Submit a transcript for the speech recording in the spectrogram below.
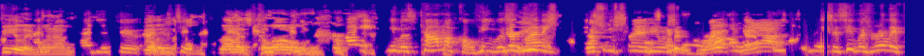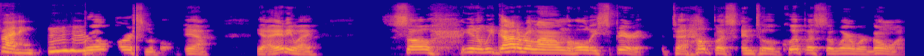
feel it when I'm. I do too. I do too. I smell his cologne. He was, he was comical. He was yeah, funny. He was, that's what I'm saying. He was a great guy. He was really funny. Mm-hmm. Real personable. Yeah, yeah. Anyway, so you know we got to rely on the Holy Spirit to help us and to equip us to where we're going.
